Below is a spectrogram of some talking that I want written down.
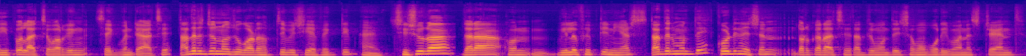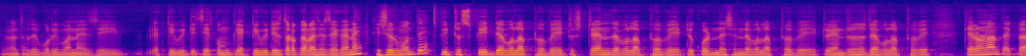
পিপল আছে ওয়ার্কিং সেগমেন্টে আছে, তাদের জন্য যোগাটা সবচেয়ে বেশি এফেক্টিভ হ্যাঁ শিশুরা যারা এখন বিলো ফিফটিন ইয়ার্স তাদের মধ্যে কোঅর্ডিনেশন দরকার আছে, তাদের মধ্যে সম পরিমাণে স্ট্রেংথ তাদের পরিমাণে যেই অ্যাক্টিভিটিস এরকম কি অ্যাক্টিভিটিস দরকার আছে যেখানে শিশুর মধ্যে স্পিড টু স্পিড ডেভেলপড হবে, একটু স্ট্রেংথ ডেভেলপড হবে, একটু কোঅর্ডিনেশন ডেভেলপড হবে, একটু এন্ড্রেন্স ডেভেলপড হবে। কেননা একটা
